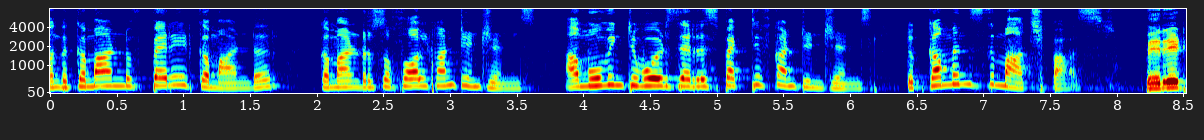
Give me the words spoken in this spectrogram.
On the command of parade commander, commanders of all contingents are moving towards their respective contingents to commence the march past. Parade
